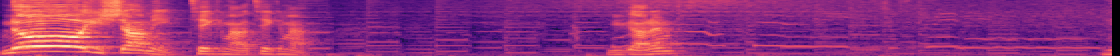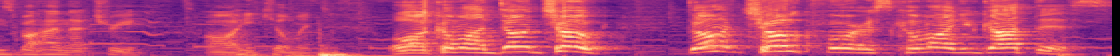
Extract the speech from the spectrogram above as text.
No, he shot me. Take him out, take him out. You got him? He's behind that tree. Oh, he killed me. Oh, come on, don't choke. Don't choke, Forrest. Come on, you got this.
